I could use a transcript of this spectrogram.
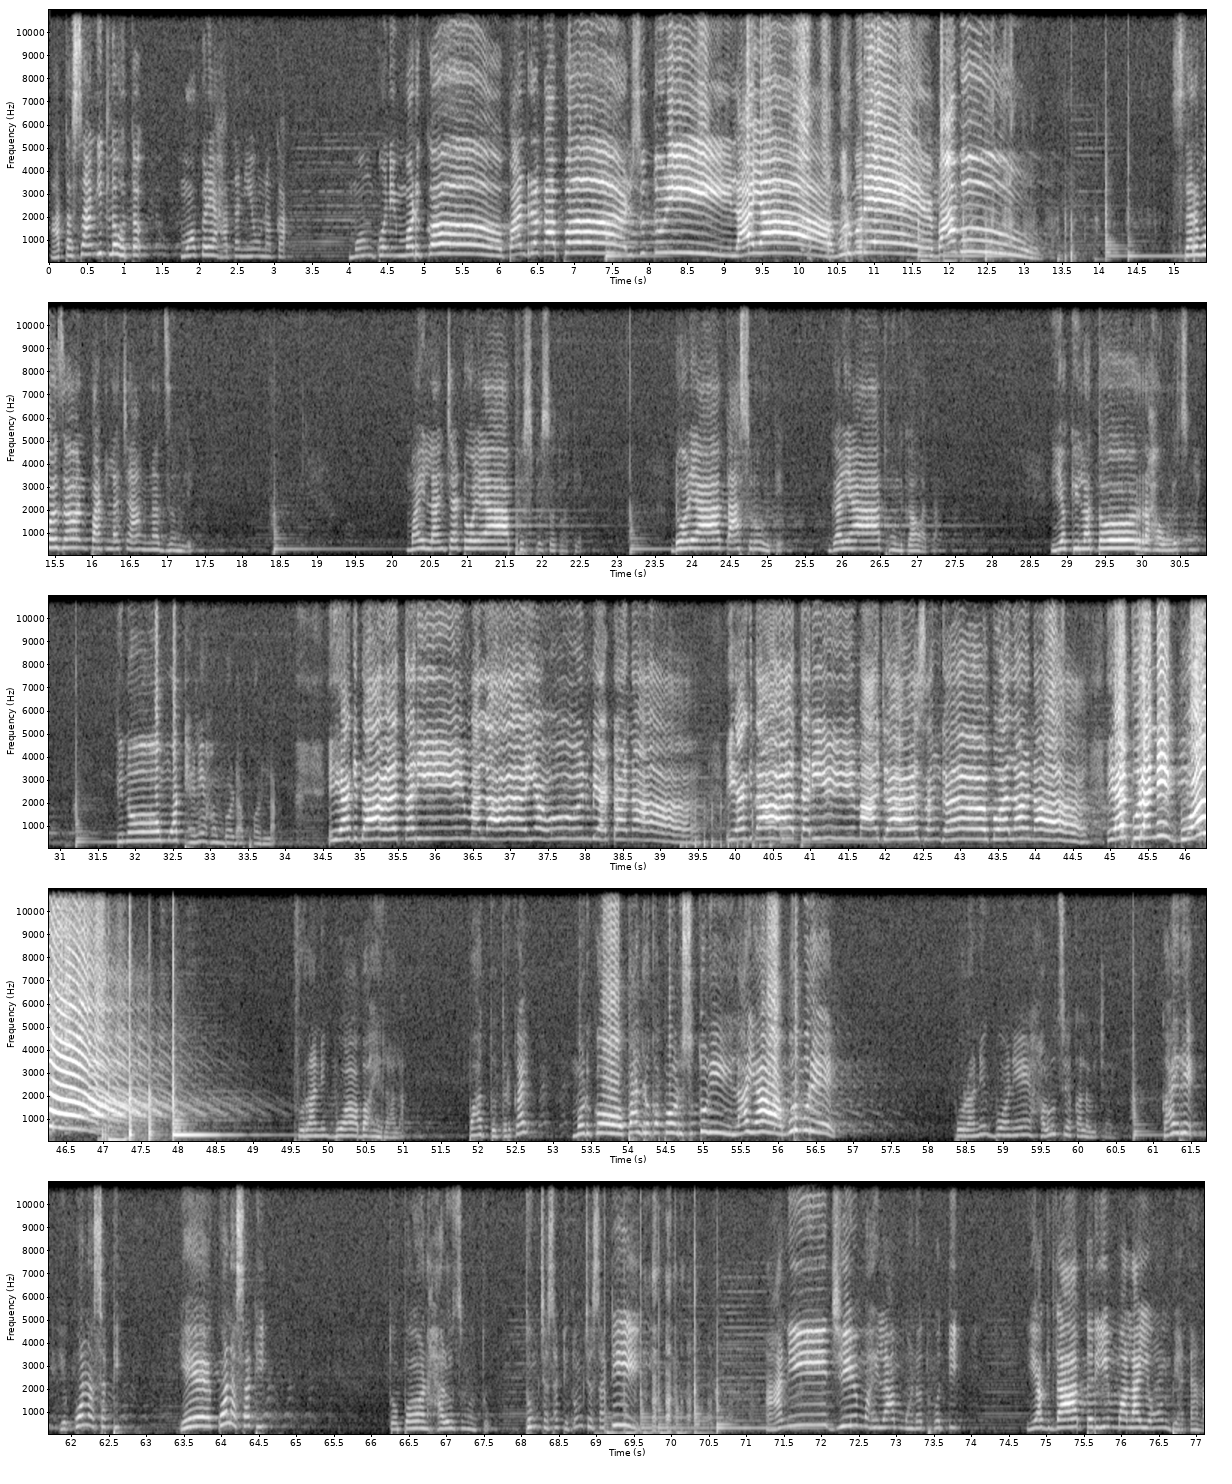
आता सांगितलं होतं मोकळ्या हाताने येऊ नका. मग कोणी मडक पांढर कापड सुतुळी लाया मुरमुरे बांबू सर्वजण पाटलाच्या अंगणात जमले. महिलांच्या टोळ्या फुसफुसत होत्या. डोळ्यात आसरू होते. गळ्यात हुंदका होता. यकीला तर राहवलंच नाही. तिनं मोठ्याने हंबडा फोडला. एकदा तरी बुवा बाहेर आला पाहतो तर काय? मडको पांढरं कपड सुतुळी लाया मुरमुरे. पुराणिक बुवाने हळूच एकाला विचारलं काय रे हे कोणासाठी? हे कोणासाठी? तो पण हळूच म्हणतो तुमच्यासाठी तुमच्यासाठी. आणि जी महिला म्हणत होती एकदा तरी मला येऊन भेटाना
